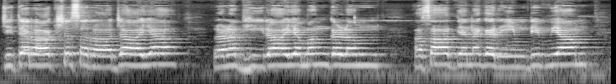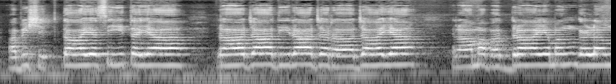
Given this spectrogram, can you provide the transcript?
జితరాక్షసరాజాయ. రణధీరాయ మంగళం. असाध्यनगरीं दिव्याम् अभिषिक्ताय सीतया राजाधिराजराजाय रामभद्राय मङ्गलं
